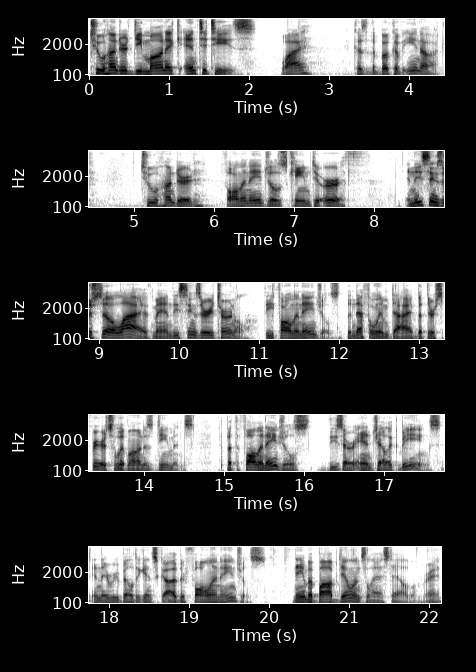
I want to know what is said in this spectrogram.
200 demonic entities. Why? Because of the book of Enoch. 200 fallen angels came to earth. And these things are still alive, man. These things are eternal. The fallen angels. The Nephilim died, but their spirits live on as demons. But the fallen angels, these are angelic beings, and they rebelled against God. They're fallen angels. Name of Bob Dylan's last album, right?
